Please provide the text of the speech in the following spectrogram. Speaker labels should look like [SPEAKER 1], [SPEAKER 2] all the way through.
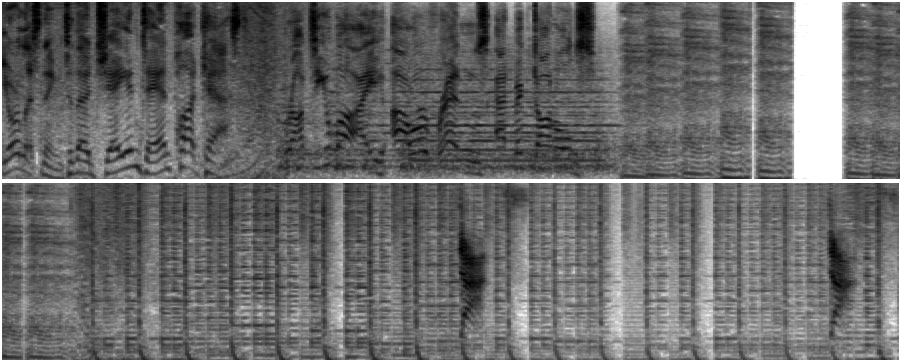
[SPEAKER 1] You're listening to the Jay and Dan podcast.
[SPEAKER 2] Brought to you by our friends at McDonald's.
[SPEAKER 3] Dance. Dance.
